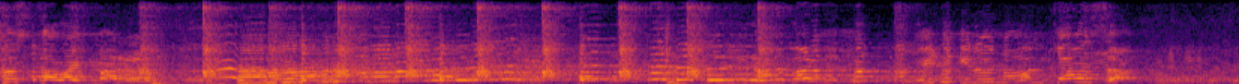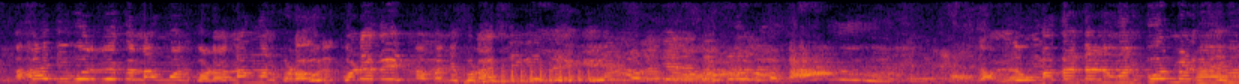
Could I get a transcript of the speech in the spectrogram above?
ಸುಸ್ತಾವಾಯ್ತು ಮಾರ ಇಟಕಿನ ಒಂದು ಕೆಲಸ ಹಾದಿ ಬರ್ಬೇಕು ನಂಗೊಂದು ಕೊಡ ನಂಗೊಂದು ಕೊಡ ಅವ್ರಿಗೆ ಕೊಡಕಾಯ್ತು ನಮ್ಮ ಮನೆ ಕೊಡ ಸಿಗಿಲ್ಲ ಈಗ ಏನ್ ನಮ್ದು ಉಮ್ಮಕ್ಕಂತ ಒಂದು ಫೋನ್ ಮಾಡ್ತೀವಿ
